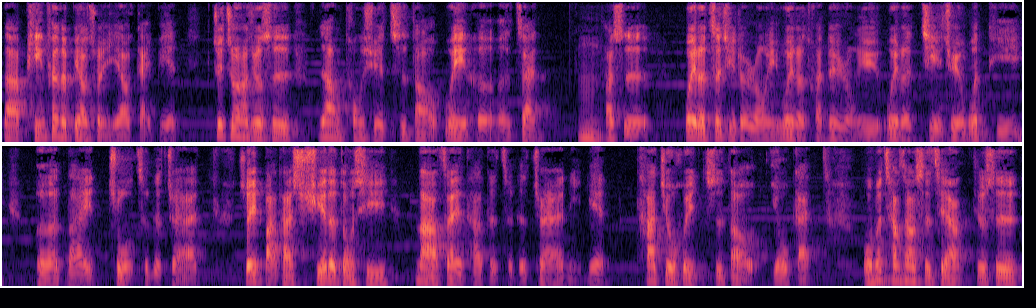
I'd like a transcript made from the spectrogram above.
那评分的标准也要改变，最重要就是让同学知道为何而战。嗯他是为了自己的荣誉，为了团队荣誉，为了解决问题而来做这个专案，所以把他学的东西纳在他的这个专案里面，他就会知道有感。我们常常是这样，就是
